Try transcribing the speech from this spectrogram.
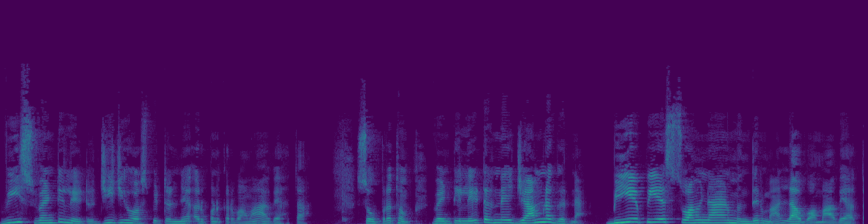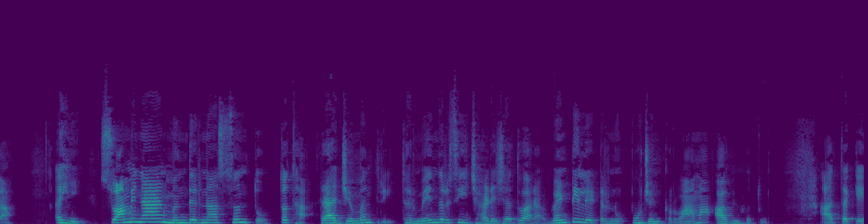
વીસ વેન્ટિલેટર જીજી હોસ્પિટલને અર્પણ કરવામાં આવ્યા હતા. સૌપ્રથમ વેન્ટિલેટરને જામનગરના બીએપીએસ સ્વામિનારાયણ મંદિરમાં લાવવામાં આવ્યા હતા. અહીં સ્વામિનારાયણ મંદિરના સંતો તથા રાજ્યમંત્રી ધર્મેન્દ્રસિંહ જાડેજા દ્વારા વેન્ટિલેટરનું પૂજન કરવામાં આવ્યું હતું. આ તકે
